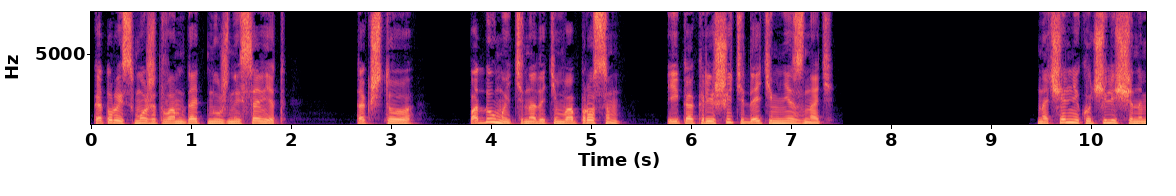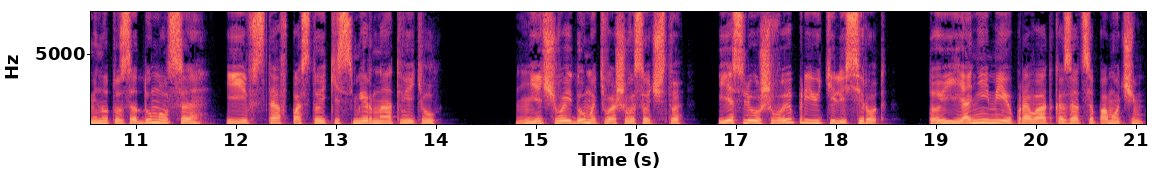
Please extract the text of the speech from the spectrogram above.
который сможет вам дать нужный совет. Так что подумайте над этим вопросом и как решите, дайте мне знать. Начальник училища на минуту задумался и, встав по стойке смирно, ответил. «Нечего и думать, ваше высочество. Если уж вы приютили сирот, то и я не имею права отказаться помочь им.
